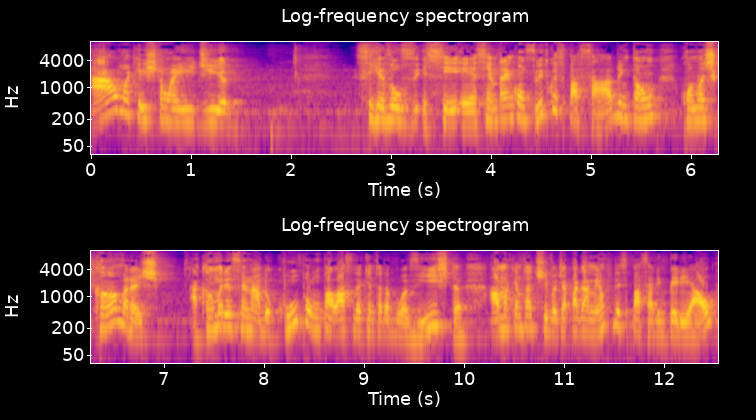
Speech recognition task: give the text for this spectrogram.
há uma questão aí de se resolver, se, é, se entrar em conflito com esse passado. Então, quando as câmaras a Câmara e o Senado ocupam um palácio da Quinta da Boa Vista. Há uma tentativa de apagamento desse passado imperial.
